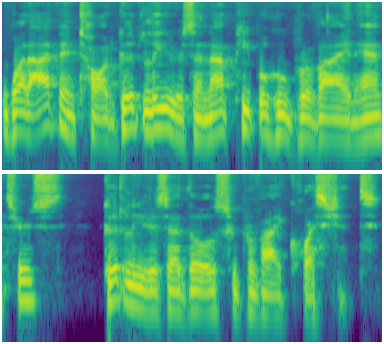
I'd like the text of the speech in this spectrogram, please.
what I've been taught, good leaders are not people who provide answers. Good leaders are those who provide questions.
